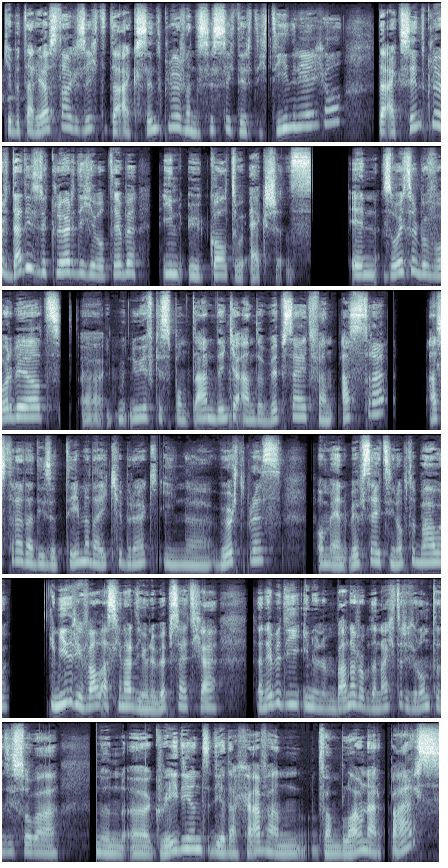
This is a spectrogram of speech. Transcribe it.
Ik heb het daar juist al gezegd, de accentkleur van de 60-30-10-regel. De accentkleur, dat is de kleur die je wilt hebben in je call to actions. En zo is er bijvoorbeeld, uh, ik moet nu even spontaan denken aan de website van Astra. Astra, dat is het thema dat ik gebruik in uh, WordPress om mijn websites in op te bouwen. In ieder geval, als je naar die website gaat, dan hebben die in hun banner op de achtergrond, dat is zo wat een uh, gradient die dat gaat van, van blauw naar paars.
